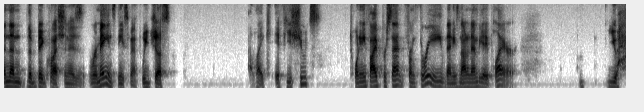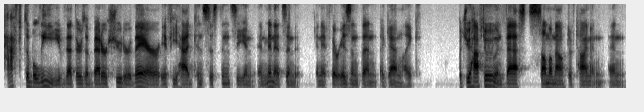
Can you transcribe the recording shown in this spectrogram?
and then the big question is remains Nesmith. We just like if he shoots 25% from three, then he's not an NBA player. You have to believe that there's a better shooter there if he had consistency in, in minutes. And and if there isn't, then again, like, but you have to invest some amount of time and and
